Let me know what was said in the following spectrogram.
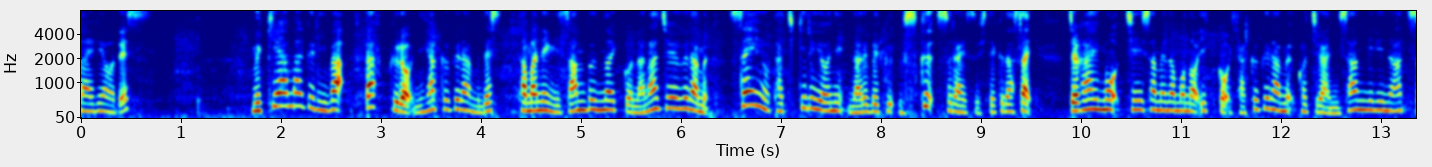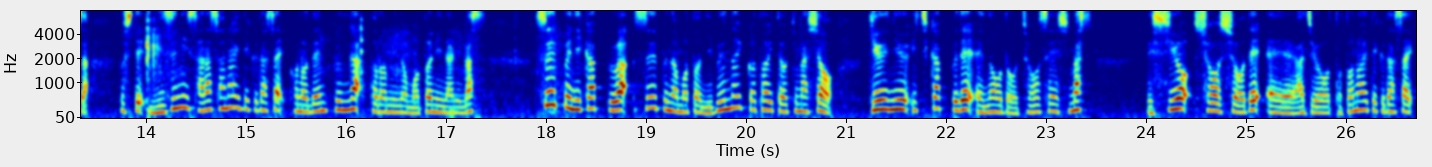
材料です。むき甘栗は2袋 200g です。玉ねぎ3分の1個 70g。繊維を断ち切るようになるべく薄くスライスしてください。じゃがいも小さめのもの1個 100g。こちら2、3ミリの厚さ。そして水にさらさないでください。このでんぷんがとろみの元になります。スープ2カップはスープの素2分の1個溶いておきましょう。牛乳1カップで濃度を調整します。塩少々で、味を整えてください。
